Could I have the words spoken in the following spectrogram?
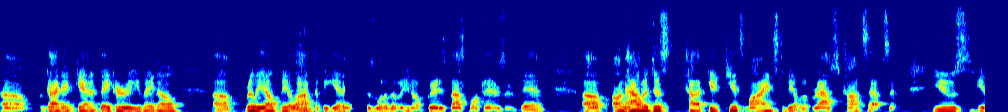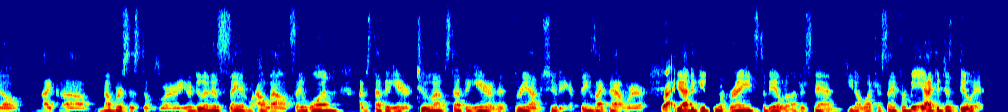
um, a guy named Gannon Baker, who you may know, um, really helped me a lot in the beginning. He was one of the you know greatest basketball trainers there's been uh, on how to just kind of get kids' minds to be able to grasp concepts and use you know like uh, number systems where you're doing this say it out loud say one i'm stepping here two i'm stepping here and then three i'm shooting and things like that where right. you had to get their brains to be able to understand you know what you're saying for me i could just do it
